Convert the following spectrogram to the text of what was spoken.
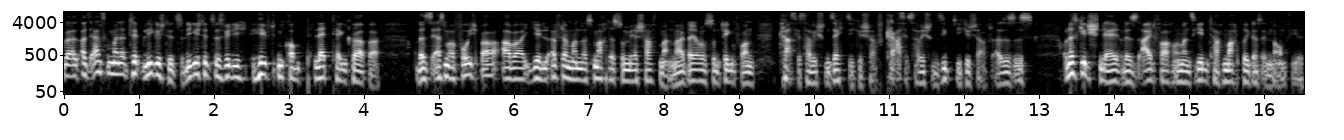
als ernst gemeinter Tipp, Liegestütze. Liegestütze ist wirklich, hilft im kompletten Körper. Und das ist erstmal furchtbar, aber je öfter man das macht, desto mehr schafft man. Man hat ja auch so ein Ding von, krass, jetzt habe ich schon 60 geschafft, krass, jetzt habe ich schon 70 geschafft. Also es ist, und das geht schnell und das ist einfach und wenn man es jeden Tag macht, bringt das enorm viel.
